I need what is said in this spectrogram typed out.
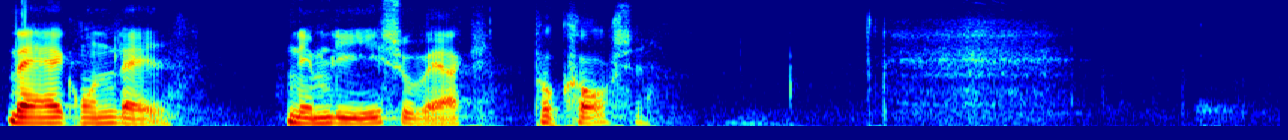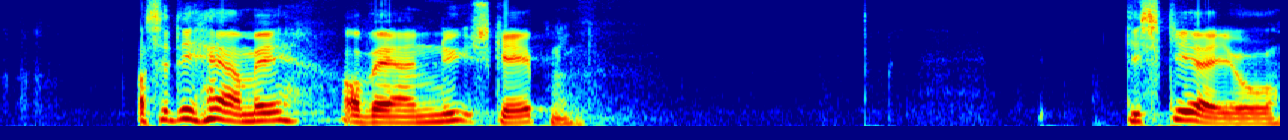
hvad er grundlaget, nemlig Jesu værk på korset. Og så det her med at være en ny skabning. Det sker jo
